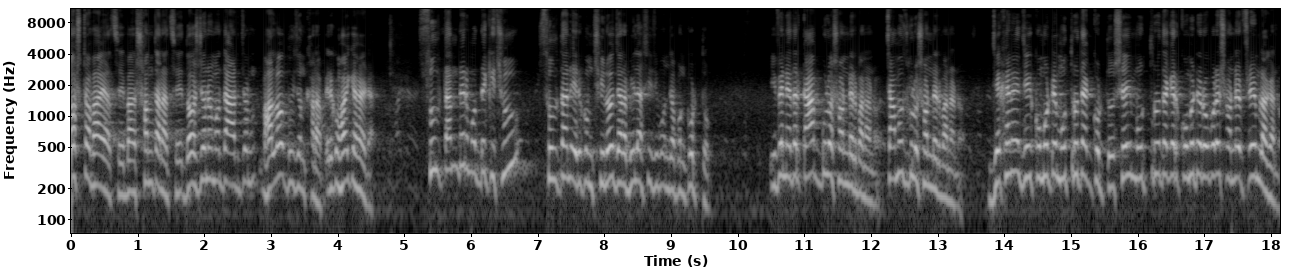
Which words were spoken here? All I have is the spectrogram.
দশটা ভাই আছে বা সন্তান আছে দশ জনের মধ্যে আটজন ভালো, দুইজন খারাপ। এরকম হয় কি, হয় না? সুলতানদের মধ্যে কিছু সুলতান এরকম ছিল যারা বিলাসী জীবনযাপন করত। ইভেন এদের কাপগুলো স্বর্ণের বানানো, চামচগুলো স্বর্ণের বানানো। যেখানে যে কোমটে মূত্রত্যাগ করতো, সেই মূত্রত্যাগের কোমটের ওপরে স্বর্ণের ফ্রেম লাগানো।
